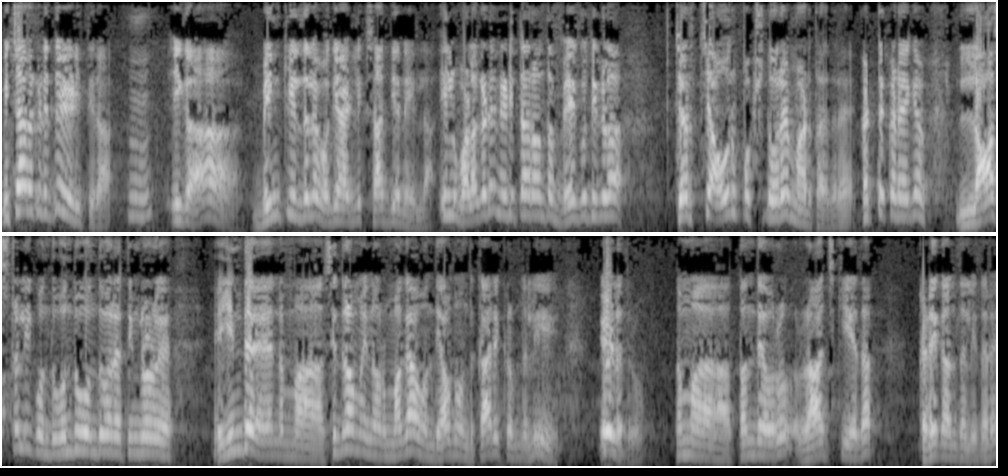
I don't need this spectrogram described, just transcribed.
ವಿಚಾರಗಳಿದ್ದೇ ಹಿಡಿತೀರಾ? ಈಗ ಬೆಂಕಿ ಇಲ್ದಲೆ ಹೊಗೆ ಆಡ್ಲಿಕ್ಕೆ ಸಾಧ್ಯನೇ ಇಲ್ಲ. ಇಲ್ಲಿ ಒಳಗಡೆ ನಡೀತಾ ಇರುವಂತ ಬೇಗುದಿಗಳ ಚರ್ಚೆ ಅವ್ರ ಪಕ್ಷದವರೇ ಮಾಡ್ತಾ ಇದಾರೆ. ಕಟ್ಟ ಕಡೆಗೆ ಲಾಸ್ಟ್ ಅಲ್ಲಿ ಒಂದು ಒಂದು, ಒಂದೂವರೆ ತಿಂಗಳು ಹಿಂದೆ ನಮ್ಮ ಸಿದ್ದರಾಮಯ್ಯನವ್ರ ಮಗ ಒಂದು ಯಾವುದೋ ಒಂದು ಕಾರ್ಯಕ್ರಮದಲ್ಲಿ ಹೇಳಿದ್ರು. ನಮ್ಮ ತಂದೆಯವರು ರಾಜಕೀಯದ ಕಡೆಗಾಲದಲ್ಲಿದ್ದಾರೆ.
